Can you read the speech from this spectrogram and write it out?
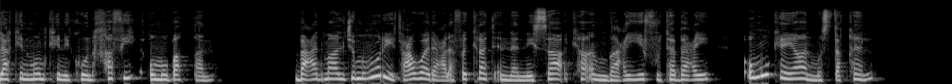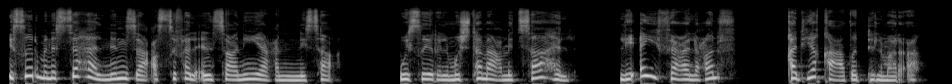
لكن ممكن يكون خفي ومبطن. بعد ما الجمهور يتعود على فكرة أن النساء كائن ضعيف وتبعي ومو كيان مستقل يصير من السهل ننزع الصفة الإنسانية عن النساء ويصير المجتمع متساهل لأي فعل عنف قد يقع ضد المرأة.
